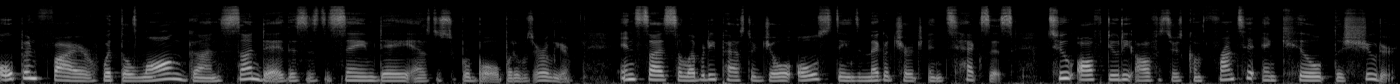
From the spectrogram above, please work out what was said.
opened fire with the long gun Sunday. This is the same day as the Super Bowl, but it was earlier. Inside celebrity pastor Joel Osteen's megachurch in Texas, two off duty officers confronted and killed the shooter.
